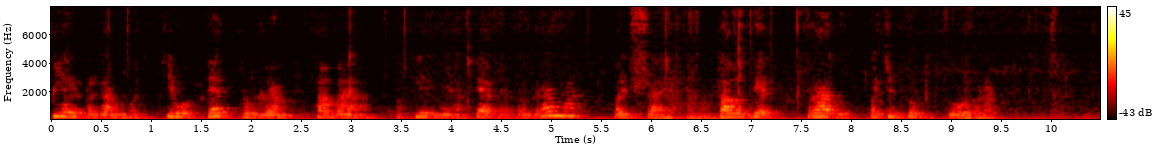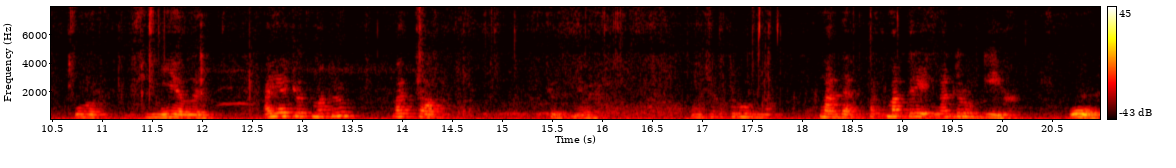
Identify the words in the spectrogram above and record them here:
Первая программа, вот, всего пять программ. Самая последняя, пятая программа, большая. Вверх сразу 800 долларов. Вот, смелый. А я что смотрю, WhatsApp. Что сделать? Очень трудно. Надо посмотреть на других. О,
